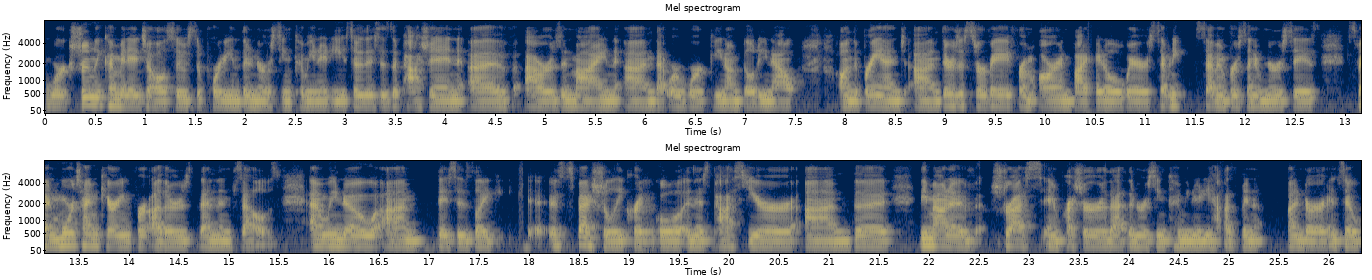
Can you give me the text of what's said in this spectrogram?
we're extremely committed to also supporting the nursing community. So this is a passion of ours and mine um, that we're working on building out on the brand. Um, there's a survey from RN Vital where 77% of nurses spend more time caring for others than themselves, and we know um, this is like especially critical in this past year. Um, the the amount of stress and pressure that the nursing community has been under. And so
